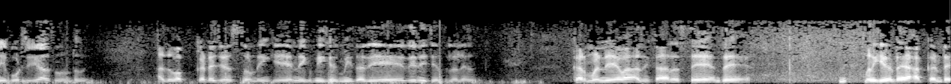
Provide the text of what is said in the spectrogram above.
నీకోటి చేయాల్సి ఉంటుంది అది ఒక్కటే చేస్తుండే ఇంకేం నీకు మీకు మీతో అదేది నీ చేతిలో లేదు కర్మణ్యేవ అధికారస్తే అంతే మనకేమిటా హక్కు అంటే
